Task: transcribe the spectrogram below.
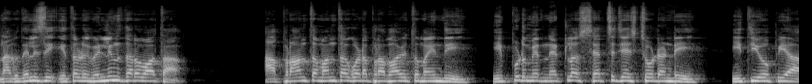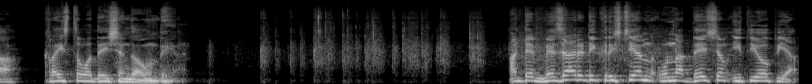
నాకు తెలిసి ఇతడు వెళ్ళిన తర్వాత ఆ ప్రాంతం అంతా కూడా ప్రభావితమైంది. ఇప్పుడు మీరు నెట్లో సెర్చ్ చేసి చూడండి ఇథియోపియా క్రైస్తవ దేశంగా ఉంది. అంటే మెజారిటీ క్రిస్టియన్ ఉన్న దేశం ఇథియోపియా.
